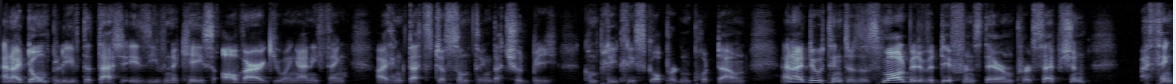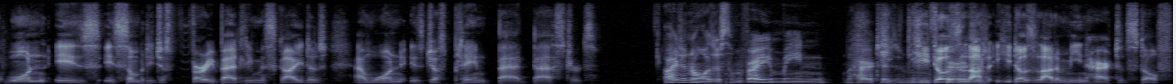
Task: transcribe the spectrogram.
And I don't believe that that is even a case of arguing anything. I think that's just something that should be completely scuppered and put down. And I do think there's a small bit of a difference there in perception. I think one is is somebody just very badly misguided, and one is just plain bad bastards. I don't know. There's some very mean-hearted and he does a lot. He does a lot of mean-hearted stuff,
